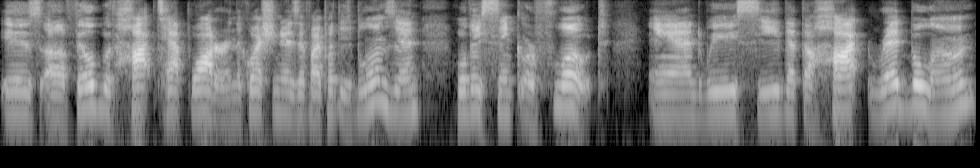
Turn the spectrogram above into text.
is uh, filled with hot tap water. And the question is, if I put these balloons in, will they sink or float? And we see that the hot red balloon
